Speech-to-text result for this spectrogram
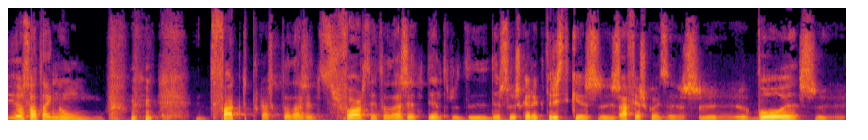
Eu só tenho um. De facto, porque acho que toda a gente se esforça e toda a gente, dentro de- das suas características, já fez coisas eh, boas, eh,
